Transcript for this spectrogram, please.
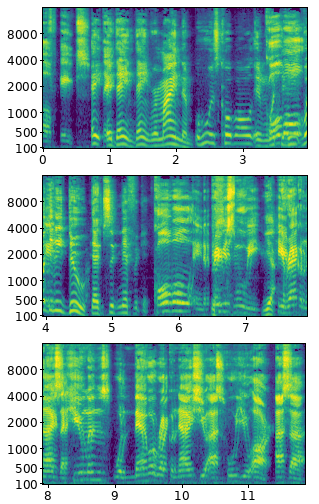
of apes. Hey, They- hey, Dane, Dane, remind them who is Koba and what did he Koba what did he do that's significant? Koba in the previous movie, Yeah. he recognized that humans will never recognize you as who you are, as a,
